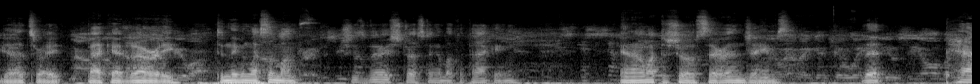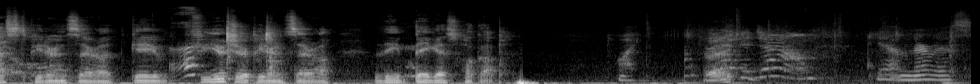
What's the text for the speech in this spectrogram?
Yeah, that's right. Back at it already. Didn't even last a month. She's very stressing about the packing. And I want to show Sarah and James that past Peter and Sarah gave future Peter and Sarah the biggest hookup. What? Ready? Yeah, I'm nervous.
